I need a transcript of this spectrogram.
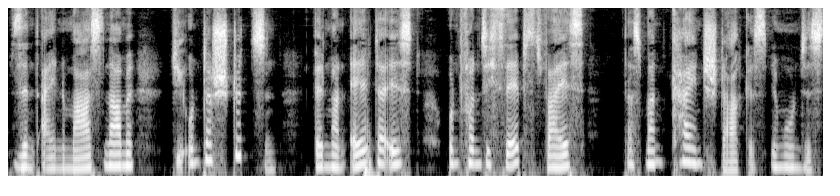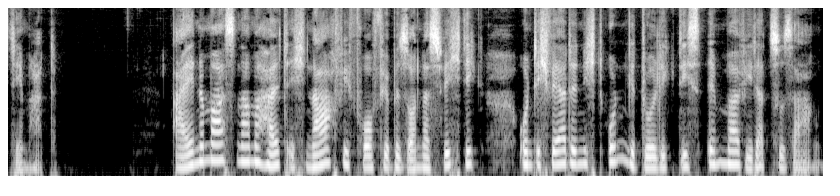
sind eine Maßnahme, die unterstützen, wenn man älter ist und von sich selbst weiß, dass man kein starkes Immunsystem hat. Eine Maßnahme halte ich nach wie vor für besonders wichtig und ich werde nicht ungeduldig, dies immer wieder zu sagen.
